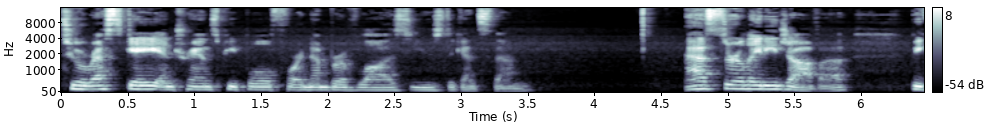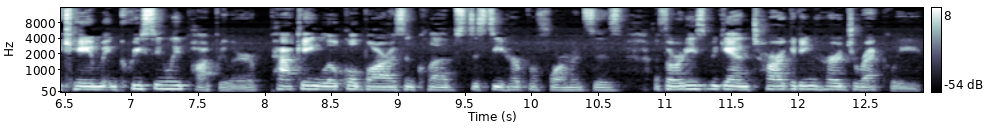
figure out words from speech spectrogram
to arrest gay and trans people for a number of laws used against them. As Sir Lady Java became increasingly popular, packing local bars and clubs to see her performances, authorities began targeting her directly.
